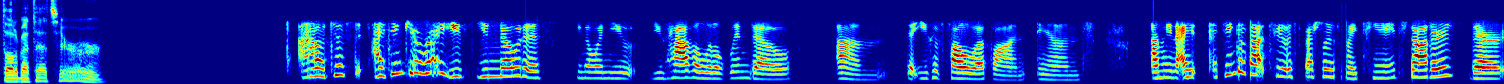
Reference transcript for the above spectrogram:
thought about that, Sarah? Or Oh, just I think you're right. You you notice, you know, when you you have a little window um, that you could follow up on, and I mean, I I think of that too, especially with my teenage daughters. They're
